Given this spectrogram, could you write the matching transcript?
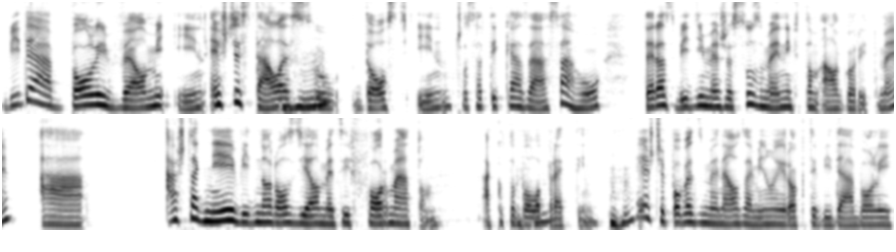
Videá boli veľmi in, ešte stále mm-hmm. sú dosť in, čo sa týka zásahu. Teraz vidíme, že sú zmeny v tom algoritme a až tak nie je vidno rozdiel medzi formátom, ako to mm-hmm. bolo mhm. predtým. Mm-hmm. Ešte povedzme, naozaj minulý rok tie videá boli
